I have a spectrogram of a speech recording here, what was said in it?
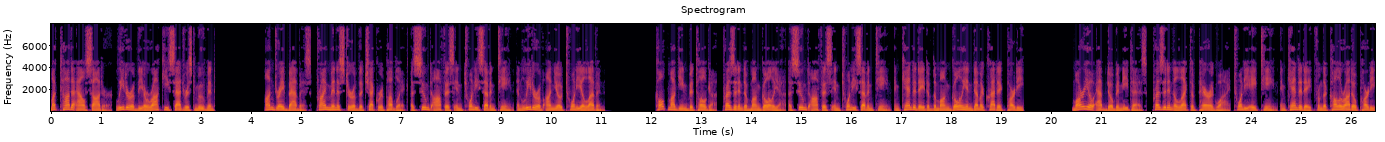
Muqtada al-Sadr, leader of the Iraqi Sadrist movement. Andrej Babis, Prime Minister of the Czech Republic assumed office in 2017 and leader of ANO 2011 Khaltmaagiin Battulga, President of Mongolia assumed office in 2017 and candidate of the Mongolian Democratic Party. Mario Abdo Benitez, President-elect of Paraguay 2018 and candidate from the Colorado Party.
